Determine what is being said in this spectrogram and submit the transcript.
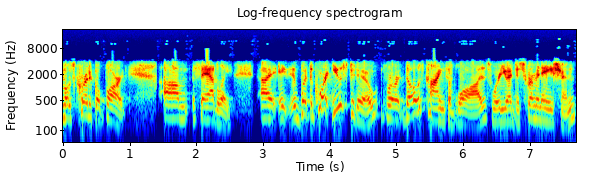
most critical part. Um, sadly, uh, it, what the court used to do for those kinds of laws where you had discrimination,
